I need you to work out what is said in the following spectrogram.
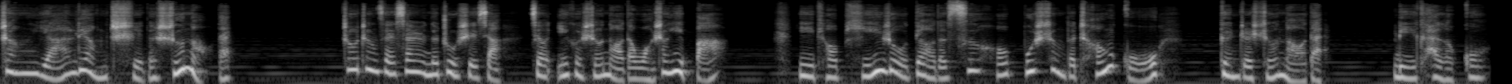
张牙亮齿的蛇脑袋。周正在三人的注视下，将一个蛇脑袋往上一拔，一条皮肉掉的丝毫不剩的长骨，跟着蛇脑袋离开了锅，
